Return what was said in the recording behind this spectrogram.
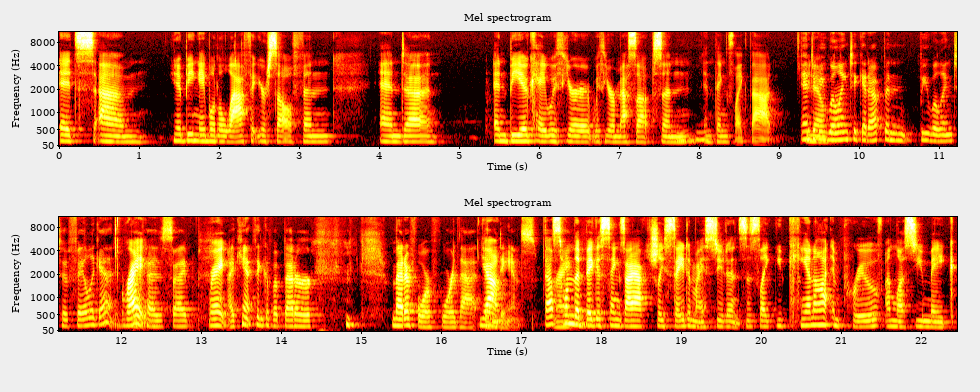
it's, um, you know, being able to laugh at yourself and, and, uh, and be okay with your, with your mess ups and, and things like that. and to know. be willing to get up and be willing to fail again. Right. Because I, Right. I can't think of a better metaphor for that Yeah. dance. That's right? one of the biggest things I actually say to my students is like you cannot improve unless you make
